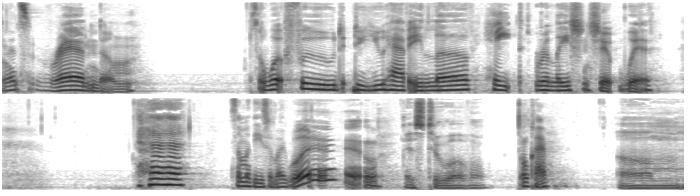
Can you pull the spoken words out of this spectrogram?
That's random. So, what food do you have a love-hate relationship with? Some of these are like, what? It's two of them. Okay. Um,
